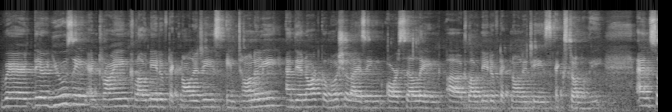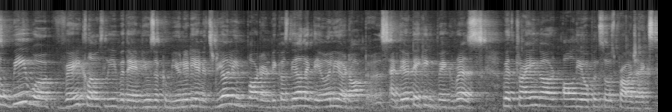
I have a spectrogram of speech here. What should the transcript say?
where they're using and trying cloud native technologies internally and they're not commercializing or selling uh, cloud native technologies externally. And so we work very closely with the end user community and it's really important because they are like the early adopters and they're taking big risks with trying out all the open source projects.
